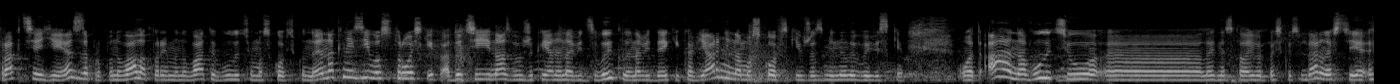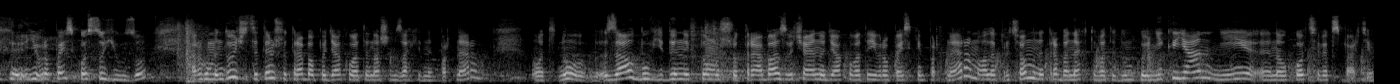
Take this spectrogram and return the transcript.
фракція ЄС запропонувала перейменувати вулицю Московську не на князів Острозьких, а до цієї назви вже кияни навіть звикли. Навіть деякі кав'ярні на Московській вже змінили вивіски. От а на вулицю ледь не сказала Європейської солідарності Європейського союзу, аргументуючи це тим, що треба подякувати нашим західним партнерам. От ну зал був єдиний в тому, що треба звичайно дякувати європейським партнерам, але при цьому не треба нехтувати думкою ні киян, ні е, науковців експертів.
